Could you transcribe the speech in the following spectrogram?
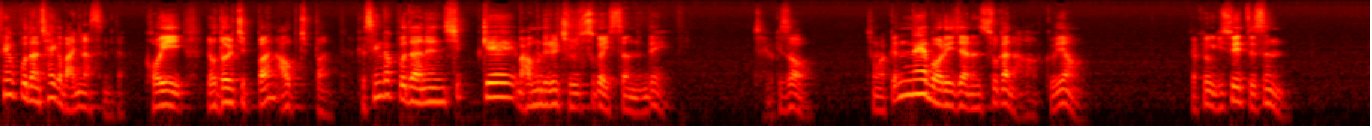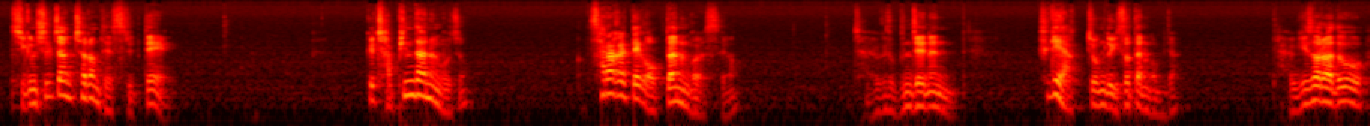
생각보다는 차이가 많이 났습니다. 거의 8집 반, 9집 반. 그 생각보다는 쉽게 마무리를 줄 수가 있었는데 자 여기서 정말 끝내버리자는 수가 나왔고요. 자, 결국 이 수의 뜻은 지금 실전처럼 됐을 때 그 잡힌다는 거죠. 살아갈 데가 없다는 거였어요. 자 여기서 문제는 흑의 약점도 있었다는 겁니다. 자, 여기서라도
